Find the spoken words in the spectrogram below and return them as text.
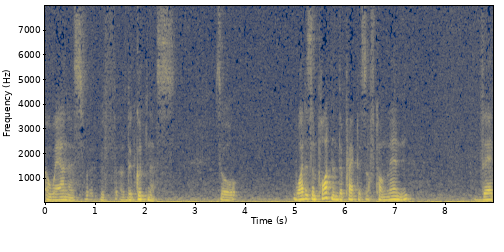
awareness, with the goodness. So, what is important in the practice of Tonglen that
